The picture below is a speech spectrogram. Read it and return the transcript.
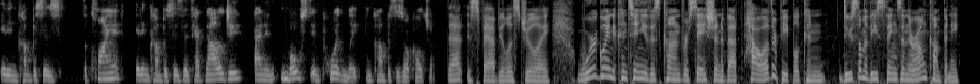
it encompasses the client, it encompasses the technology, and it most importantly encompasses our culture. That is fabulous, Julie. We're going to continue this conversation about how other people can do some of these things in their own company,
